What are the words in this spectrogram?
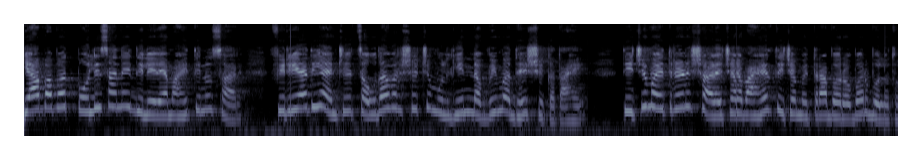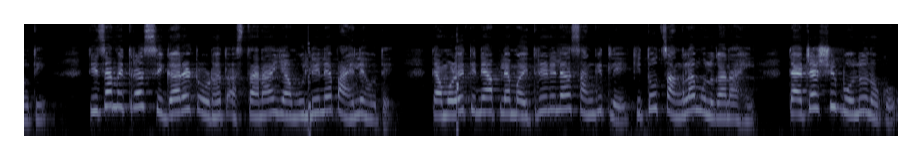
याबाबत पोलिसांनी दिलेल्या माहितीनुसार फिर्यादी यांची चौदा वर्षाची मुलगी नववीमध्ये शिकत आहे. तिची मैत्रीण शाळेच्या बाहेर तिच्या मित्राबरोबर बोलत होती. तिचा मित्र सिगारेट ओढत असताना या मुलीने पाहिले होते. त्यामुळे तिने आपल्या मैत्रिणीला सांगितले की तो चांगला मुलगा नाही त्याच्याशी बोलू नको.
